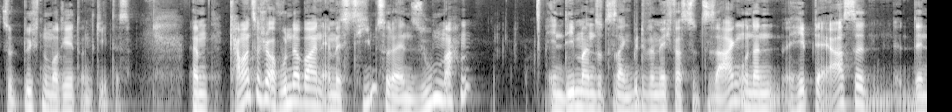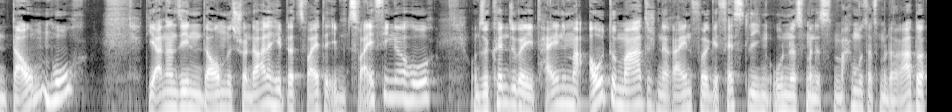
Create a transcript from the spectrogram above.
so durchnummeriert und geht es. Ähm, kann man zum Beispiel auch wunderbar in MS Teams oder in Zoom machen, indem man sozusagen, bitte, wenn möchte was zu sagen, und dann hebt der Erste den Daumen hoch die anderen sehen, ein Daumen ist schon da, da hebt der zweite eben zwei Finger hoch und so können sogar die Teilnehmer automatisch eine Reihenfolge festlegen, ohne dass man das machen muss als Moderator.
